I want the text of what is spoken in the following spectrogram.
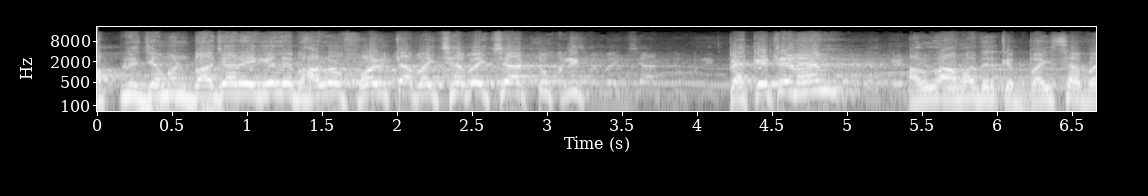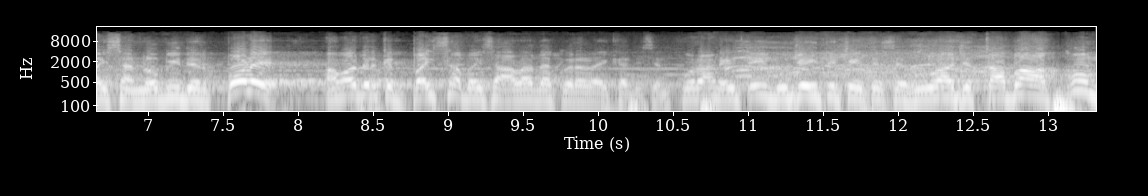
আপনি যেমন বাজারে গেলে ভালো ফলটা বাইছা বাইছা টুকরি প্যাকেটে নেন, আল্লাহ আমাদেরকে বাইসা বাইসা নবীদের পড়ে আমাদেরকে বাইসা বাইসা আলাদা করে রেখা দিয়েছেন। কোরআন এটাই বুঝাইতে চাইতেছে, হুয়া যে তাবা কুম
